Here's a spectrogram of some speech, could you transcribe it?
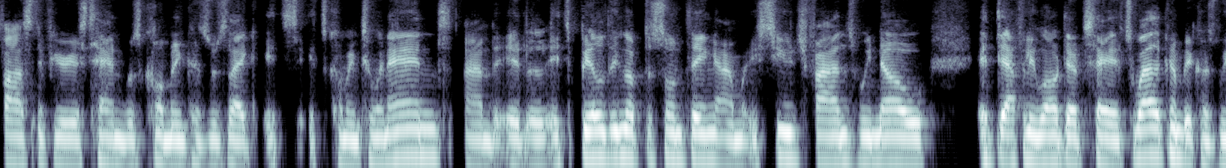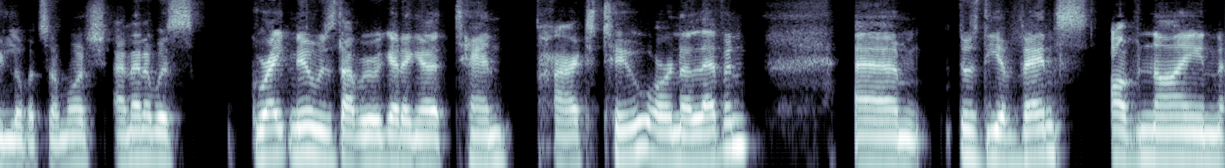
Fast and Furious 10 was coming because it was like it's it's coming to an end and it'll it's building up to something and we're huge fans. We know it definitely won't say it's welcome because we love it so much. And then it was great news that we were getting a 10 part 2 or an 11 um does the events of 9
